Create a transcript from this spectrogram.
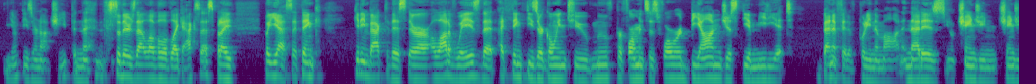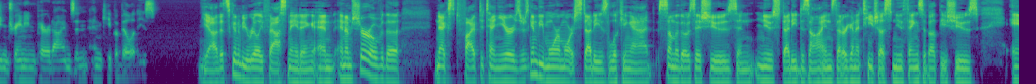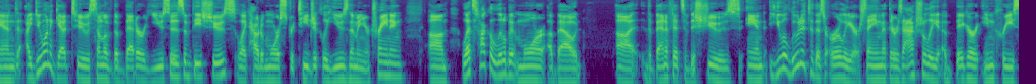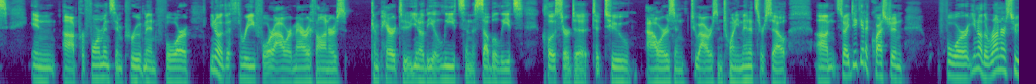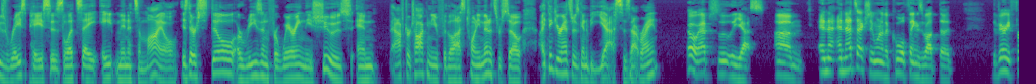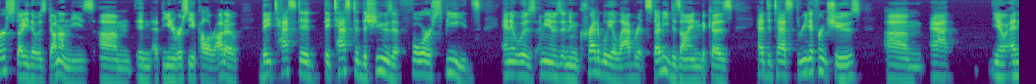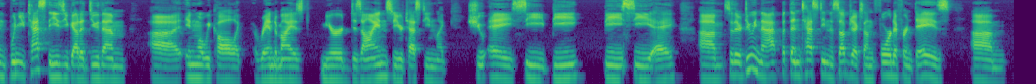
you know these are not cheap and the, so there's that level of like access but i but yes i think getting back to this there are a lot of ways that i think these are going to move performances forward beyond just the immediate benefit of putting them on and that is you know changing changing training paradigms and, and capabilities yeah that's going to be really fascinating and and i'm sure over the next five to 10 years, there's going to be more and more studies looking at some of those issues and new study designs that are going to teach us new things about these shoes. And I do want to get to some of the better uses of these shoes, like how to more strategically use them in your training. Um, let's talk a little bit more about uh, the benefits of the shoes. And you alluded to this earlier, saying that there's actually a bigger increase in uh, performance improvement for you know the three four hour marathoners compared to you know the elites and the sub elites closer to to two hours and two hours and 20 minutes or so um, so i did get a question for you know the runners whose race pace is let's say eight minutes a mile is there still a reason for wearing these shoes and after talking to you for the last 20 minutes or so i think your answer is going to be yes. Is that right? Oh absolutely yes. Um, and and that's actually one of the cool things about the the very first study that was done on these um, in at the university of colorado they tested they tested the shoes at four speeds. And it was i mean it was an incredibly elaborate study design because had to test three different shoes um, at you know and when you test these you got to do them uh, in what we call like a randomized mirrored design. So you're testing like shoe a c b b c a. Um, so they're doing that but then testing the subjects on four different days um,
